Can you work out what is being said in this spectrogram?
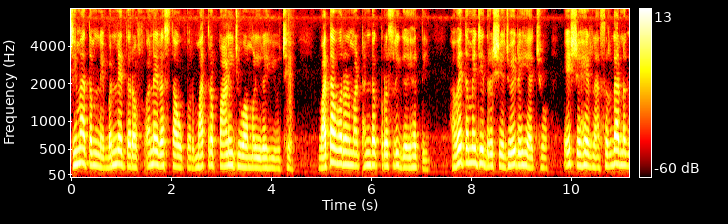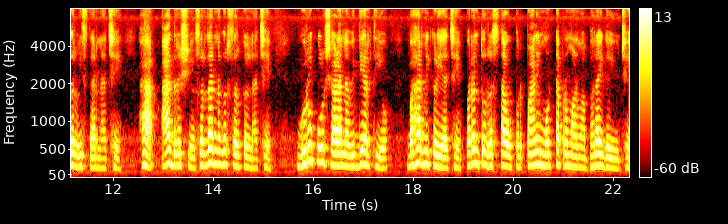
જેમાં તમને બંને તરફ અને રસ્તા ઉપર માત્ર પાણી જોવા મળી રહ્યું છે. વાતાવરણમાં ઠંડક પ્રસરી ગઈ હતી. હવે તમે જે દ્રશ્ય જોઈ રહ્યા છો, એ શહેરના સરદારનગર વિસ્તારના છે. હા, આ દ્રશ્યો સરદારનગર સર્કલના છે. ગુરુકુળ શાળાના વિદ્યાર્થીઓ બહાર નીકળ્યા છે, પરંતુ રસ્તા ઉપર પાણી મોટા પ્રમાણમાં ભરાઈ ગયું છે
